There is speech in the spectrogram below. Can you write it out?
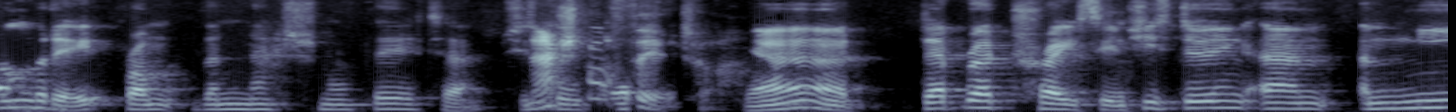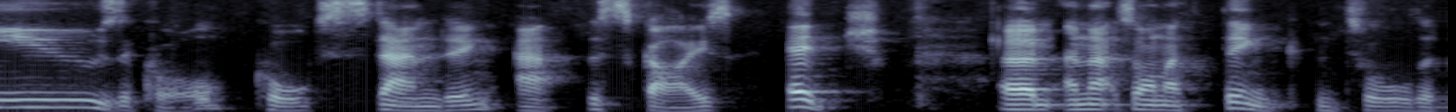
somebody from the National Theatre. She's National Theatre. Yeah, Deborah Tracy, and she's doing um, a musical called Standing at the Sky's Edge. Um, and that's on, I think, until the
